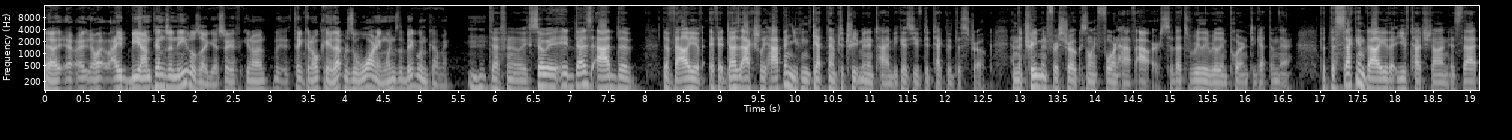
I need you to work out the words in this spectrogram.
uh, you know, I'd be on pins and needles, I guess, if, you know, thinking, "Okay, that was a warning. When's the big one coming?" Mm-hmm. Definitely. So it, it does add the the value of if it does actually happen, you can get them to treatment in time because you've detected the stroke. And the treatment for stroke is only four and a half hours. So that's really, really important to get them there. But the second value that you've touched on is that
